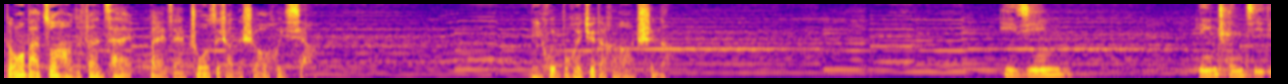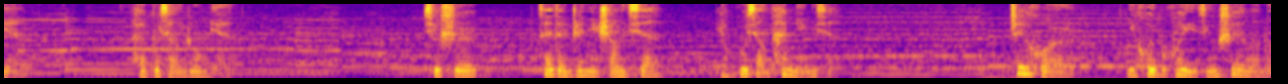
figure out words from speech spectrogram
等我把做好的饭菜摆在桌子上的时候，会想：你会不会觉得很好吃呢？已经凌晨几点，还不想入眠。其实，在等着你上线。又不想太明显。这会儿，你会不会已经睡了呢？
